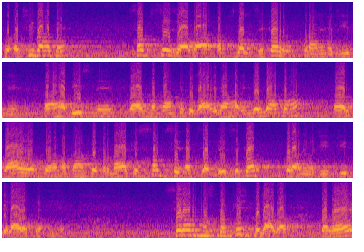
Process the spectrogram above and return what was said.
تو اچھی بات ہے۔ سب سے زیادہ افضل ذکر قرآن مجید نے حدیث نے، بعض مقام پہ تو لا الہ الا اللہ کہا اور بعض مقام پہ فرمایا کہ سب سے افضل ذکر قرآن مجید کی تلاوت کرنی ہے۔ صرف مستقل تلاوت بغیر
